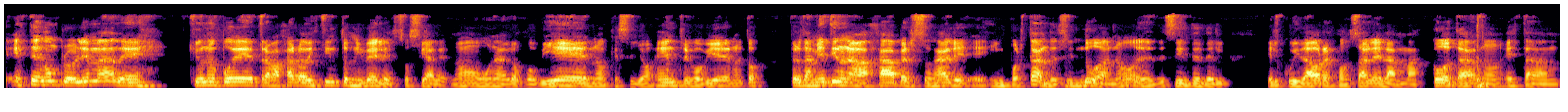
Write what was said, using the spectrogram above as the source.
Este es un problema de que uno puede trabajarlo a distintos niveles sociales, ¿no? Uno de los gobiernos, qué sé yo, entre gobiernos y todo, pero también tiene una bajada personal eh, importante, sin duda, ¿no? Es decir, desde el, el cuidado responsable de las mascotas, ¿no? Esta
